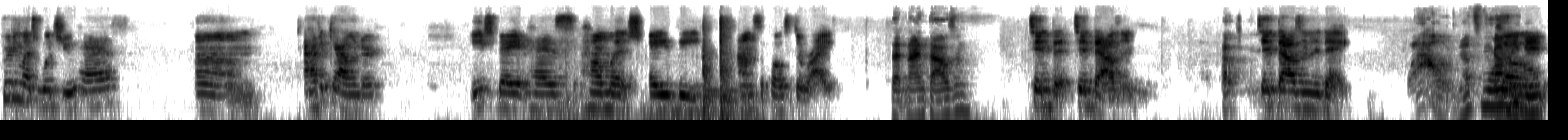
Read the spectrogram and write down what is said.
pretty much what you have. Um, I have a calendar. Each day it has how much AV I'm supposed to write. That nine thousand. 10 10,000. Oh. 10,000 a day. Wow, that's more So, than me.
